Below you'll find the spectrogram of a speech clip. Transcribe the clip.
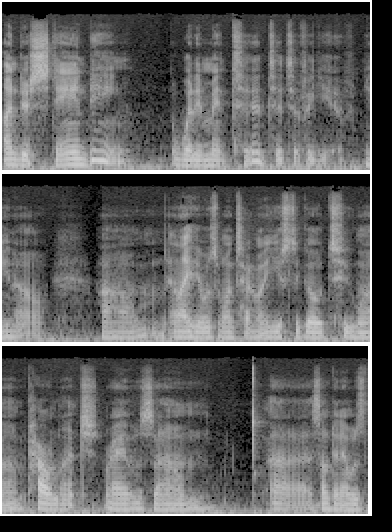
understanding what it meant to to to forgive. You know um, and like there was one time I used to go to um, Power Lunch, right? It was um, uh, something that was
